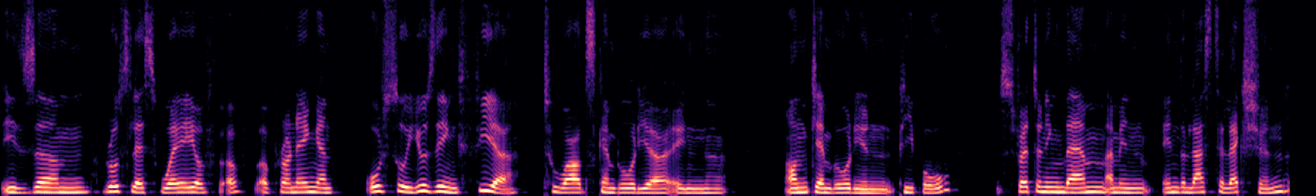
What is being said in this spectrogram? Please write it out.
his um, ruthless way of, of, of running and also using fear towards Cambodia in uh, on Cambodian people, threatening them. I mean, in the last election,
